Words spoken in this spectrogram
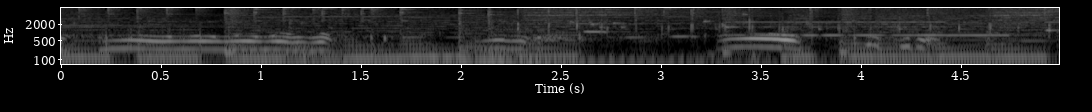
우와, 우와, 우와, 우와. 오, 와, 진짜 크다. 와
